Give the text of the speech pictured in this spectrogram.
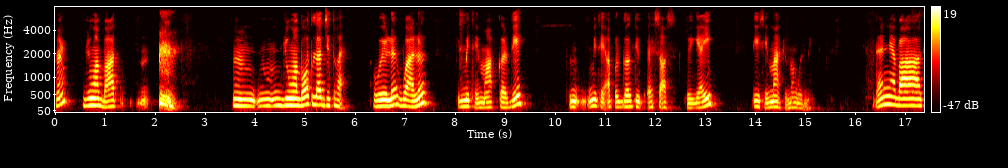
हैं? जुआ बात जुआ बहुत लज्जित है। वेल बोल कि मिथे माफ़ कर दे। तो मिथे अपन गलती को एहसास हो गया ही तीसरी माफ़ी मांगो में धन्यवाद।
